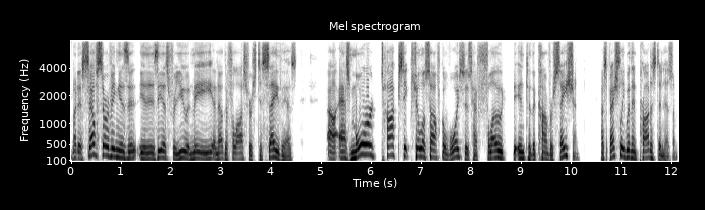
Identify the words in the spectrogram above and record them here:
But as self-serving as it is, is for you and me and other philosophers to say this, uh, as more toxic philosophical voices have flowed into the conversation, especially within Protestantism,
